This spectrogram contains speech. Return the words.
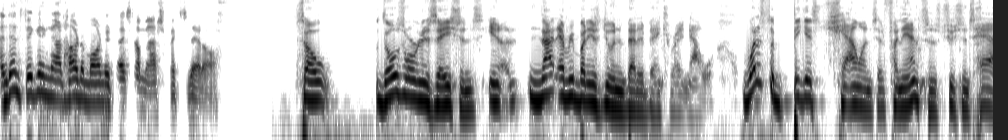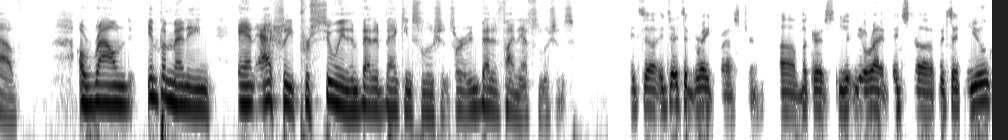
and then figuring out how to monetize some aspects thereof. So, those organizations, you know, not everybody is doing embedded banking right now. What is the biggest challenge that financial institutions have around implementing and actually pursuing embedded banking solutions or embedded finance solutions? It's a it's, it's a great question uh, because you, are right. It's a, it's a new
